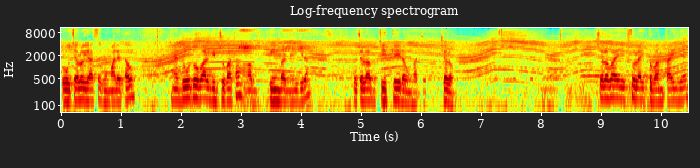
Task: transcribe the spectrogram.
तो चलो यहाँ से घुमा लेता हूँ। मैं दो दो बार गिर चुका था। अब तीन बार नहीं गिरा। तो चलो अब जीत के ही रहूँगा। चलो। चलो भाई, एक सौ लाइक तो बनता ही है।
